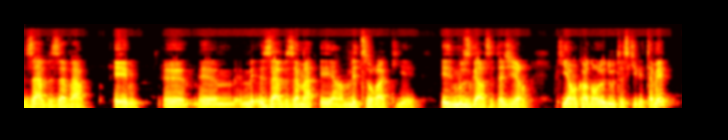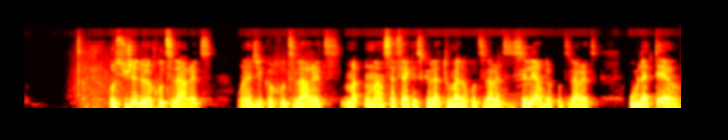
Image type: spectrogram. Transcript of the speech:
Zav, Zava et euh, euh, Zav, Zama et un Metzora qui est et Mousgar, c'est-à-dire qui est encore dans le doute est-ce qu'il est tamé. Au sujet de Chutz Laaretz, on a dit que Chutz Laaretz, on a un safek, est-ce que la Touma de Chutz Laaretz, c'est l'air de Chutz Laaretz, où la terre,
